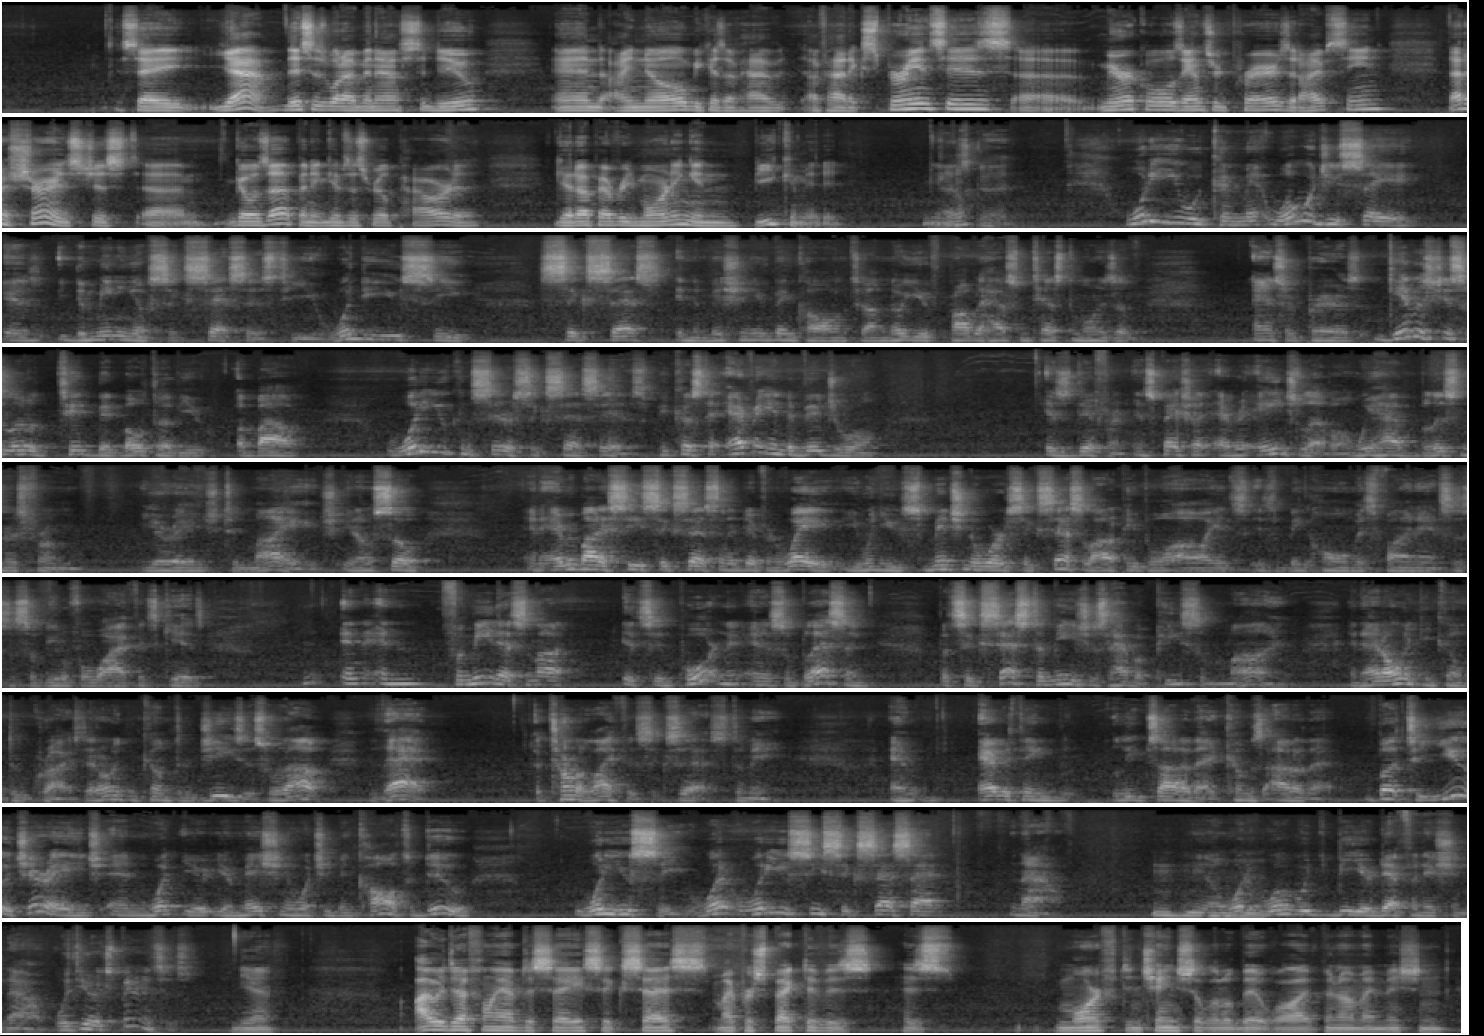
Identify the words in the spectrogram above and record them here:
say, yeah, this is what I've been asked to do, and I know because I've had I've had experiences, uh, miracles, answered prayers that I've seen. That assurance just um, goes up, and it gives us real power to get up every morning and be committed. That's know? good. What do you would commit? What would you say is the meaning of success is to you? What do you see success in the mission you've been called to? I know you've probably have some testimonies of answered prayers. Give us just a little tidbit, both of you, about what do you consider success is? Because to every individual is different, especially at every age level. We have listeners from your age to my age, you know, so and everybody sees success in a different way. You, when you mention the word success, a lot of people, oh, it's it's a big home, it's finances, it's a beautiful wife, it's kids, and and for me, that's not. It's important and it's a blessing, but success to me is just to have a peace of mind, and that only can come through Christ. That only can come through Jesus. Without that, eternal life is success to me, and everything leaps out of that, comes out of that. But to you at your age and what your your mission and what you've been called to do what do you see? What what do you see success at now? Mm-hmm, you know, what what would be your definition now with your experiences? Yeah, I would definitely have to say success. My perspective is has morphed and changed a little bit while I've been on my mission.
